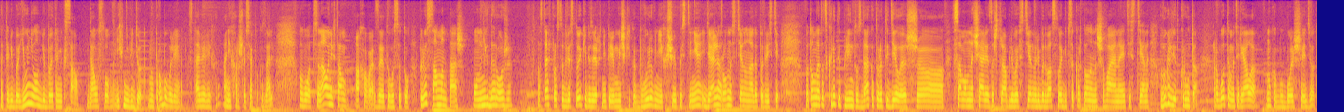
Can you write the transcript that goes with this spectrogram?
Это либо Union, либо это Mixal, да, условно. Их не ведет. Мы пробовали, ставили их, они хорошо себя показали. Вот, цена у них там аховая за эту высоту. Плюс сам монтаж, он у них дороже, Поставь просто две стойки без верхней перемычки, как бы выровни их еще и по стене. Идеально ровно стену надо подвести. Потом этот скрытый плинтус, да, который ты делаешь э, в самом начале, заштабливая в стену, либо два слоя гипсокартона, нашивая на эти стены. Выглядит круто. Работа материала, ну, как бы больше идет.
